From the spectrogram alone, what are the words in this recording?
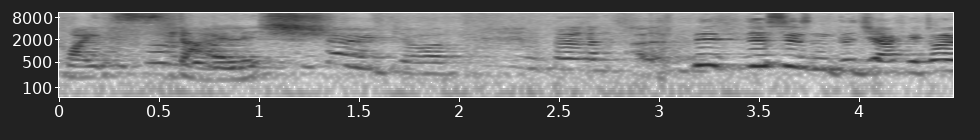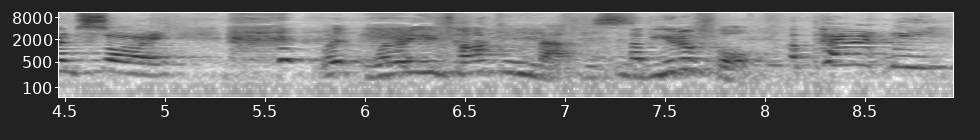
quite stylish. Oh God. Uh, this, this isn't the jacket, I'm sorry. What What are you talking about? This is beautiful. Apparently,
